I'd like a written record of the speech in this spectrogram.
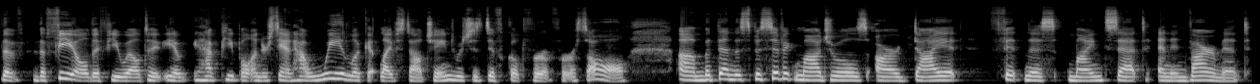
the the field, if you will, to you know have people understand how we look at lifestyle change, which is difficult for for us all. Um, but then the specific modules are diet, fitness, mindset, and environment.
